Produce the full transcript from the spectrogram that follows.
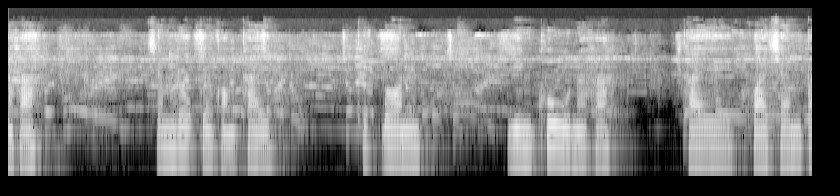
นะคะ for glory. แชมป์โลกเป็นของไทยเทคบอลยิงคู่นะคะ ไทยคว้าแชมป์ไป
